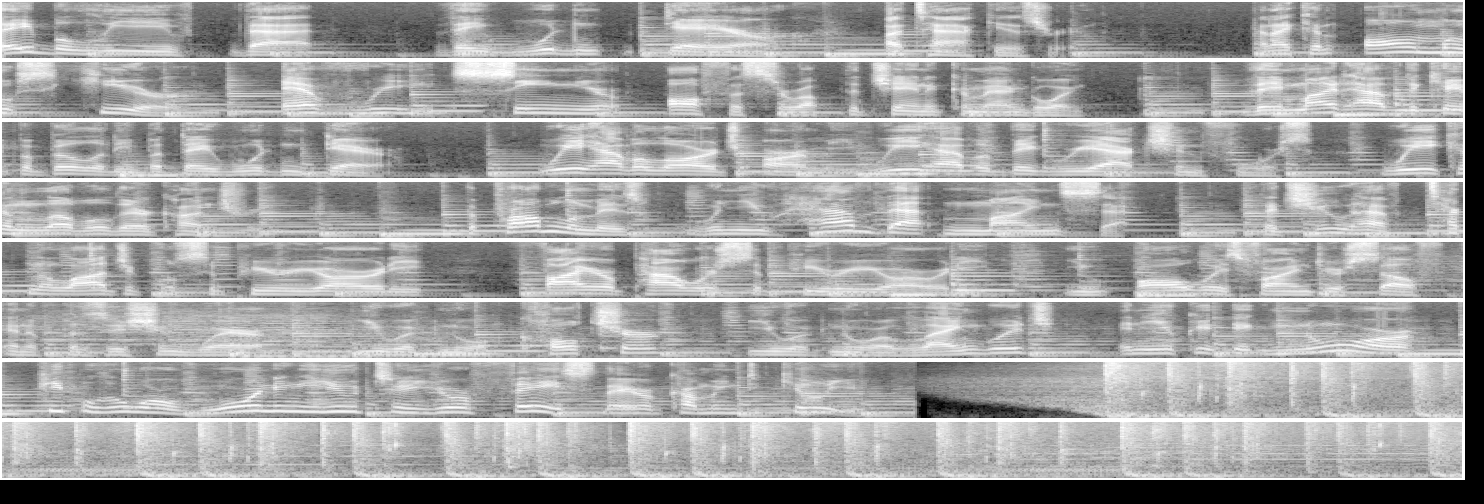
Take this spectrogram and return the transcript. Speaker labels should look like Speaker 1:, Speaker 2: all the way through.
Speaker 1: they believe that they wouldn't dare attack Israel. And I can almost hear every senior officer up the chain of command going, they might have the capability, but they wouldn't dare. We have a large army. We have a big reaction force. We can level their country. The problem is when you have that mindset that you have technological superiority, firepower superiority, you always find yourself in a position where you ignore culture, you ignore language, and you can ignore people who are warning you to your face they are coming to kill you.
